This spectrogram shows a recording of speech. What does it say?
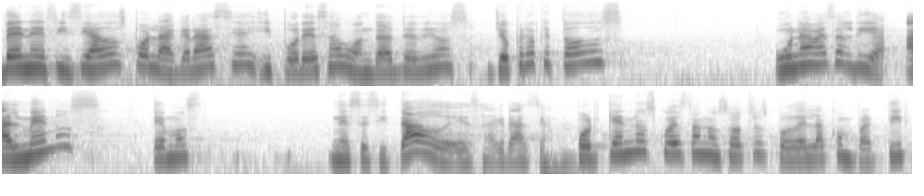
beneficiados por la gracia y por esa bondad de Dios. Yo creo que todos, una vez al día, al menos hemos necesitado de esa gracia. ¿Por qué nos cuesta a nosotros poderla compartir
